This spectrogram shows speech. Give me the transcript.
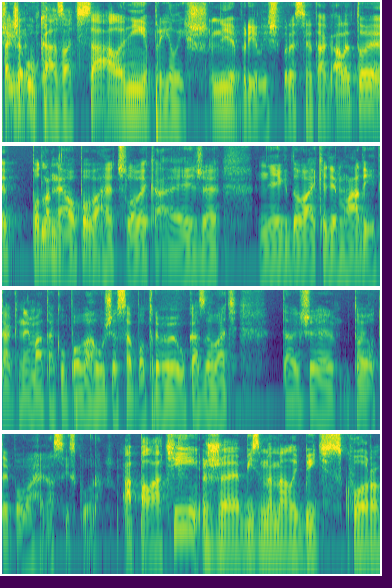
Čím... Takže ukázať sa, ale nie príliš. Nie príliš, presne tak. Ale to je podľa mňa o povahe človeka, hej, že niekto, aj keď je mladý, tak nemá takú povahu, že sa potrebuje ukazovať, takže to je o tej povahe asi skôr. A platí, že by sme mali byť skôr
